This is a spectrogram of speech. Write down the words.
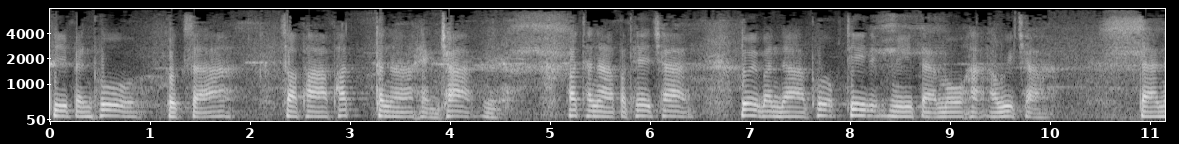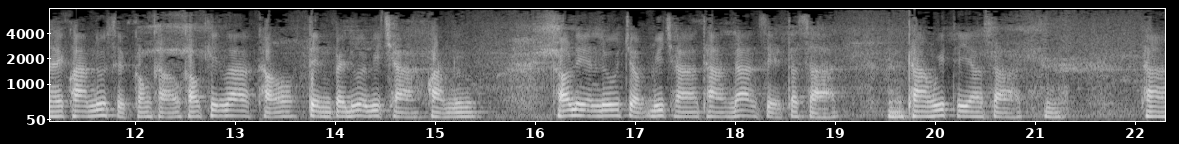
ที่เป็นผู้ปรึกษาสภาพัฒนาแห่งชาติพัฒนาประเทศชาติ ด้วยบรรดาพวกที่มีแต่โมหะอวิชชา แต่ในความรู้สึกของเขา เขาคิดว่าเขาเต็มไปด้วยวิชาความรู้ เขาเรียนรู้จบวิชาทางด้านเศรษฐศาสตร์ ทางวิทยาศาสตร์ ทาง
